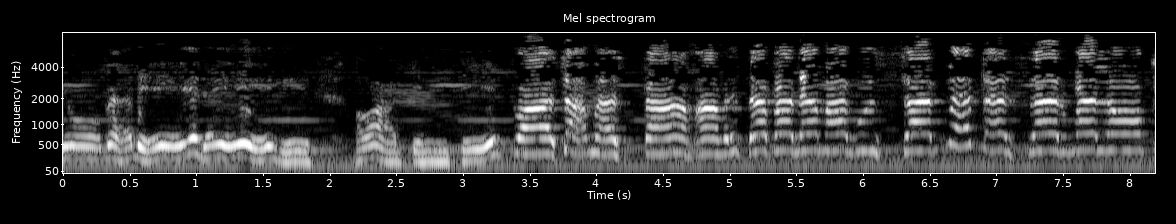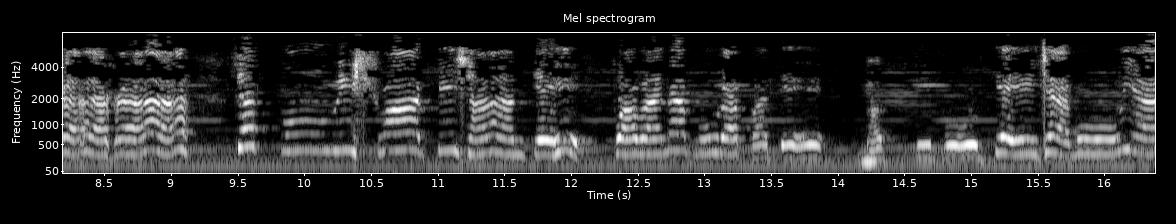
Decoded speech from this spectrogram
प्रभृति आतिम् तीर्त्वा समस्तामृतपदमगुः सर्वतः सर्वलोकः चत्वम् विश्वातिशान्तिः पवनपुरपते भक्तिपूत्यै च भूया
